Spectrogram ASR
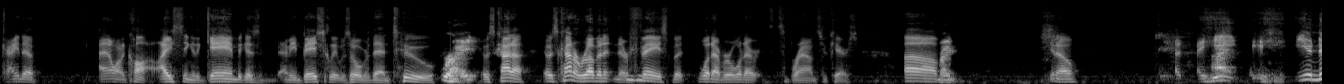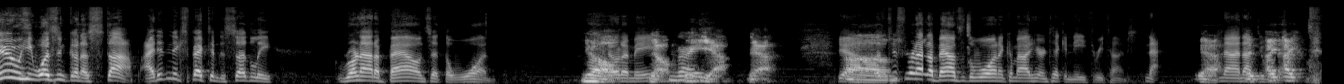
kind of, I don't want to call it icing of the game because I mean, basically it was over then too. Right. It was kind of it was kind of rubbing it in their Mhm. face, but whatever, whatever. It's the Browns. Who cares? Um, Right. You know, uh, he, I- he- you knew he wasn't going to stop. I didn't expect him to suddenly run out of bounds at the one. No. know what I mean? No. Right. Yeah. Yeah. Yeah, Um, let's just run out of bounds at the one and come out here and take a knee three times. Nah, Yeah. nah, not doing I, I, that.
